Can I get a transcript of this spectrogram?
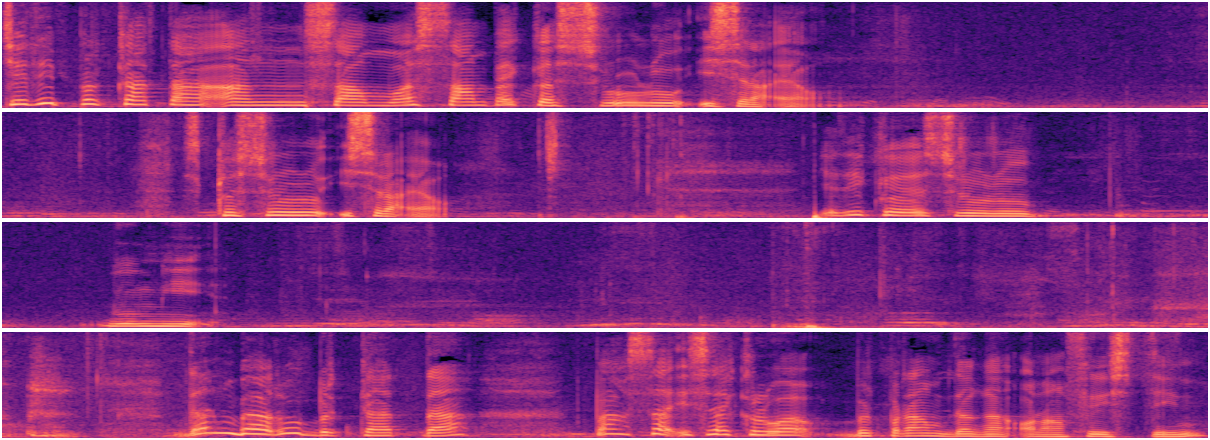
Jadi perkataan Samuel sampai ke seluruh Israel. Ke seluruh Israel. Jadi ke seluruh bumi dan baru berkata bangsa Israel keluar berperang dengan orang Filistin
